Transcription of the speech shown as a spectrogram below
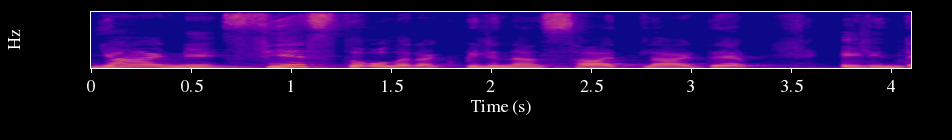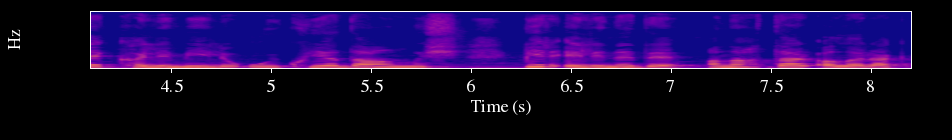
yani siesta olarak bilinen saatlerde elinde kalemiyle uykuya dalmış, bir eline de anahtar alarak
